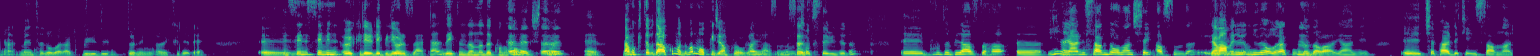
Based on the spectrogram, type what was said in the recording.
yani mental olarak büyüdüğüm dönemin öyküleri. Ee, Seni Sem'in öyküleriyle biliyoruz zaten. Zeytin Dalı'na da konuk evet, olmuştun. Evet, evet. Ben bu kitabı daha okumadım ama okuyacağım programdan Ay, sonra. Söz. Çok sevinirim. Ee, burada biraz daha e, yine yani sende olan şey aslında devam ediyor nü, nüve olarak bunda Hı. da var. Yani e, çeperdeki insanlar,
